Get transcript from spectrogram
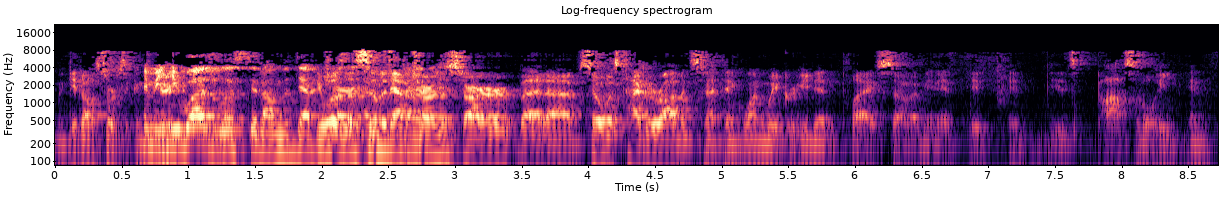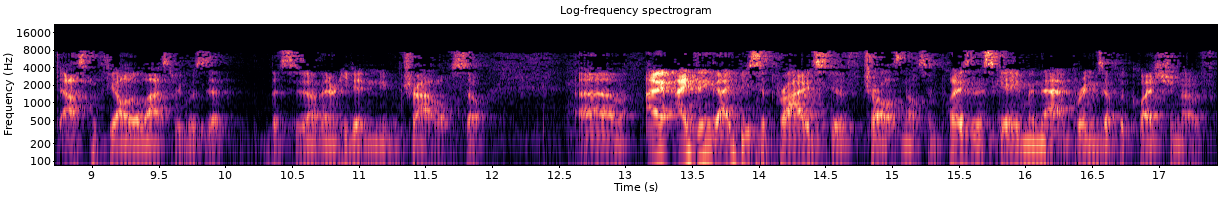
we get all sorts of I mean, he was listed on the depth he was listed on the depth chart as a starter. but uh, so was Tyrell Robinson. I think one week where he didn't play. So I mean, it, it, it it's possible he and Austin Fiala last week was that- listed on there. and He didn't even travel. So um, I, I think I'd be surprised if Charles Nelson plays in this game, and that brings up the question of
